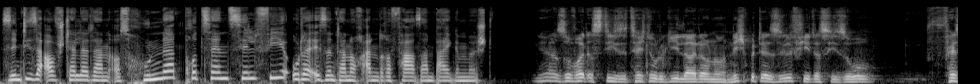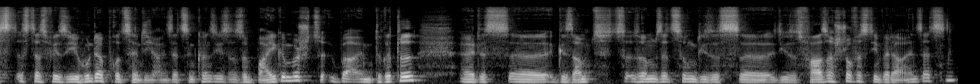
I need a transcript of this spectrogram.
Sind diese Aufsteller dann aus 100% Silphi oder sind da noch andere Fasern beigemischt? Ja, soweit ist diese Technologie leider noch nicht mit der Silphi, dass sie so fest ist, dass wir sie hundertprozentig einsetzen können. Sie ist also beigemischt zu über einem Drittel äh, des äh, Gesamtzusammensetzung dieses, äh, dieses Faserstoffes, den wir da einsetzen.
